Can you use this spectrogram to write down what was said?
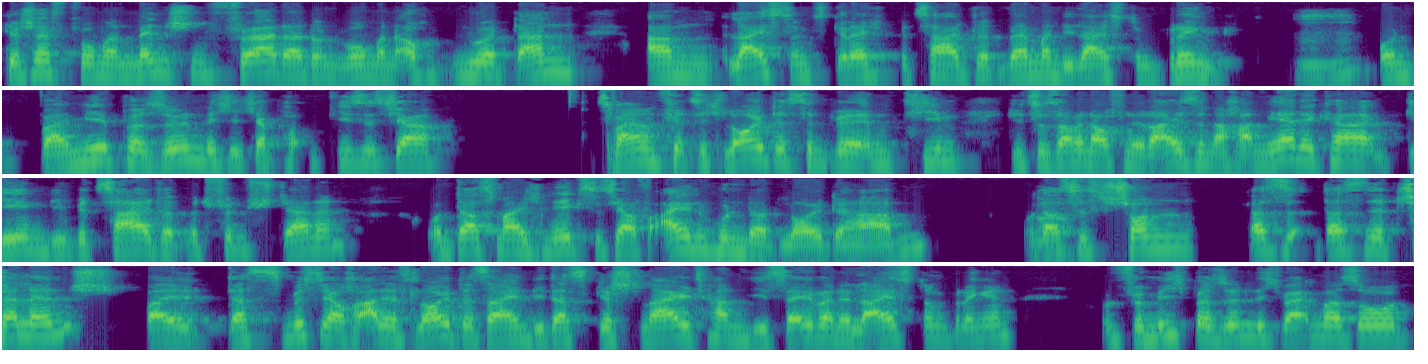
Geschäft, wo man Menschen fördert und wo man auch nur dann ähm, leistungsgerecht bezahlt wird, wenn man die Leistung bringt. Mhm. Und bei mir persönlich, ich habe dieses Jahr 42 Leute sind wir im Team, die zusammen auf eine Reise nach Amerika gehen, die bezahlt wird mit fünf Sternen und das mache ich nächstes Jahr auf 100 Leute haben. Und oh. das ist schon, das, das ist eine Challenge, weil das müssen ja auch alles Leute sein, die das geschnallt haben, die selber eine Leistung bringen. Und für mich persönlich war immer so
